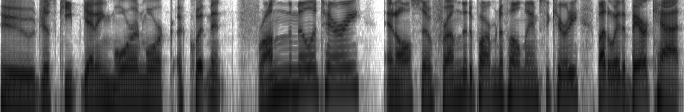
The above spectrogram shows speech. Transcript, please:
who just keep getting more and more equipment from the military and also from the Department of Homeland Security. By the way, the Bearcat,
